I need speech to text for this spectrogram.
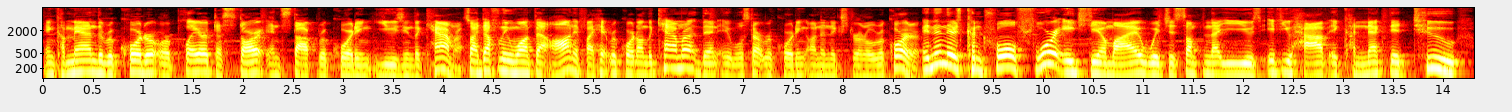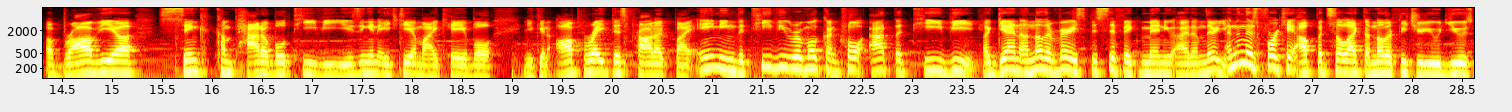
and command the recorder or player to start and stop recording using the camera. So I definitely want that on. If I hit record on the camera, then it will start recording on an external recorder. And then there's control for HDMI, which is something that you use if you have it connected to a Bravia sync compatible TV using an HDMI cable. You can operate this product by aiming the TV remote control at the TV. Again, another very specific menu item there. And then there's 4K output select, another feature you would use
